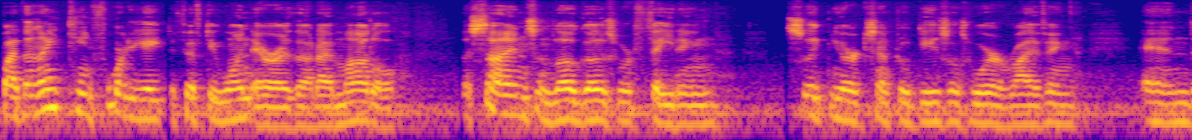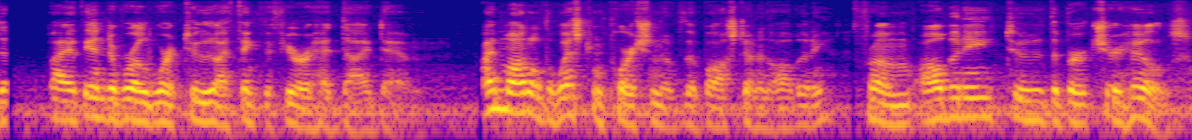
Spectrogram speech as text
By the 1948 to 51 era that I model, the signs and logos were fading, sleek New York Central diesels were arriving, and by the end of World War II, I think the furor had died down. I modeled the western portion of the Boston and Albany, from Albany to the Berkshire Hills.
